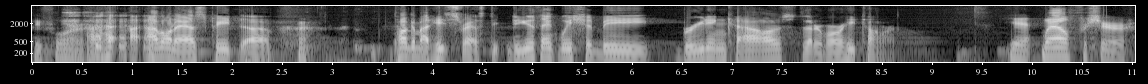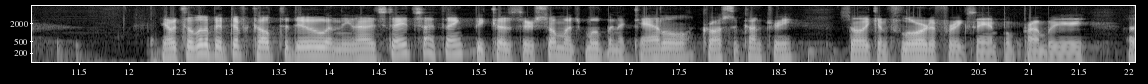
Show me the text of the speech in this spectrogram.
before. I, I, I want to ask Pete. Uh, talk about heat stress. Do, do you think we should be breeding cows that are more heat tolerant? Yeah, well, for sure. You know, it's a little bit difficult to do in the United States, I think, because there's so much movement of cattle across the country. So, like in Florida, for example, probably a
